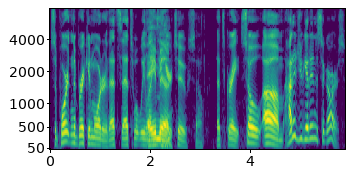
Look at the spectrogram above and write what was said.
supporting the brick and mortar. That's that's what we like to hear too. So that's great. So, um, how did you get into cigars?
